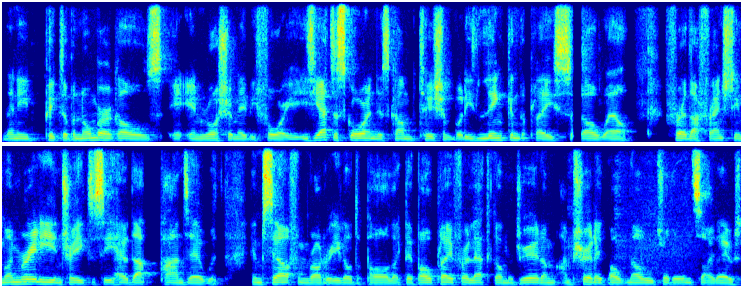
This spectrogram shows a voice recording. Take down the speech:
And then he picked up a number of goals in, in, Russia, maybe four. He's yet to score in this competition, but he's linking the place so well for that French team. I'm really intrigued to see how that pans out with himself and Rodrigo de Paul. Like they both play for Atletico Madrid. I'm, I'm sure they both know each other inside out.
